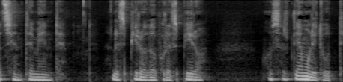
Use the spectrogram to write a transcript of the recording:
Pazientemente, respiro dopo respiro, osserviamoli tutti.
